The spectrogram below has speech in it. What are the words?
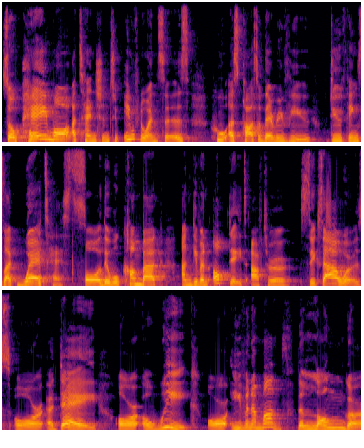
So pay more attention to influencers who, as part of their review, do things like wear tests, or they will come back and give an update after six hours, or a day, or a week, or even a month. The longer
